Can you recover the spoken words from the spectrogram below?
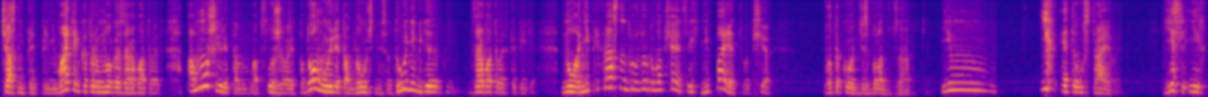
частный предприниматель, который много зарабатывает, а муж или там обслуживает по дому, или там научный сотрудник, где зарабатывает копейки. Но они прекрасно друг с другом общаются, их не парят вообще вот такой вот дисбаланс в заработке. Им, их это устраивает. Если их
